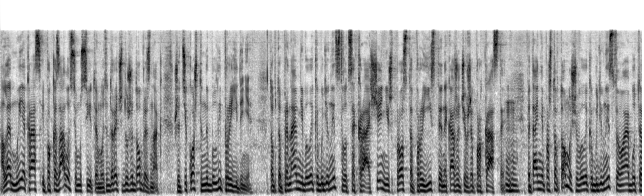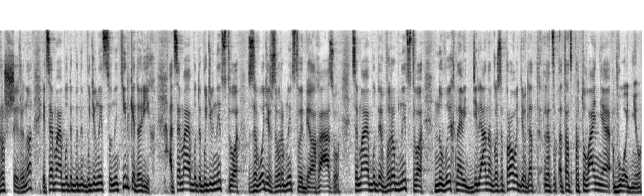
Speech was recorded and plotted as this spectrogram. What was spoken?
Але ми якраз і показали всьому світу. і Це, до речі, дуже добрий знак, що ці кошти не були проїдені. Тобто, принаймні, велике будівництво це краще ніж просто проїсти, не кажучи вже про красти. Питання просто в тому, що велике будівництво має бути розширено, і це має бути будівництво не тільки доріг, а це має бути будівництво заводів з виробництва біогазу. Це має бути виробництво нових навіть ділянок газопроводів для транспортування водню.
